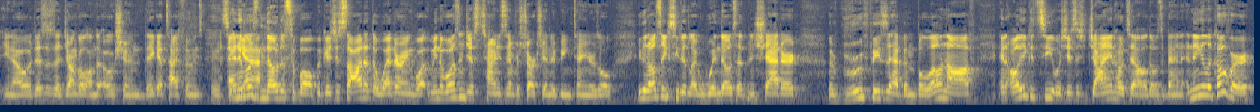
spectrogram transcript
you know this is a jungle on the ocean. They get typhoons. Can see- and it yeah. was noticeable because you saw that the weathering was, i mean it wasn't just chinese infrastructure and it being 10 years old. You could also see that like windows had been shattered. The roof pieces had been blown off and all you could see was just this giant hotel that was abandoned. And then you look over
